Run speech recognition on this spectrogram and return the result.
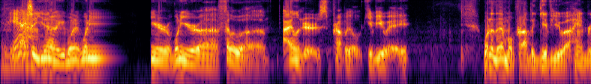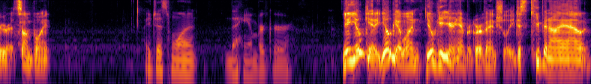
Yeah. Actually, you know, one, one of your one of your uh, fellow uh, Islanders probably will give you a. One of them will probably give you a hamburger at some point. I just want the hamburger. Yeah, you'll get it. You'll get one. You'll get your hamburger eventually. Just keep an eye out.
